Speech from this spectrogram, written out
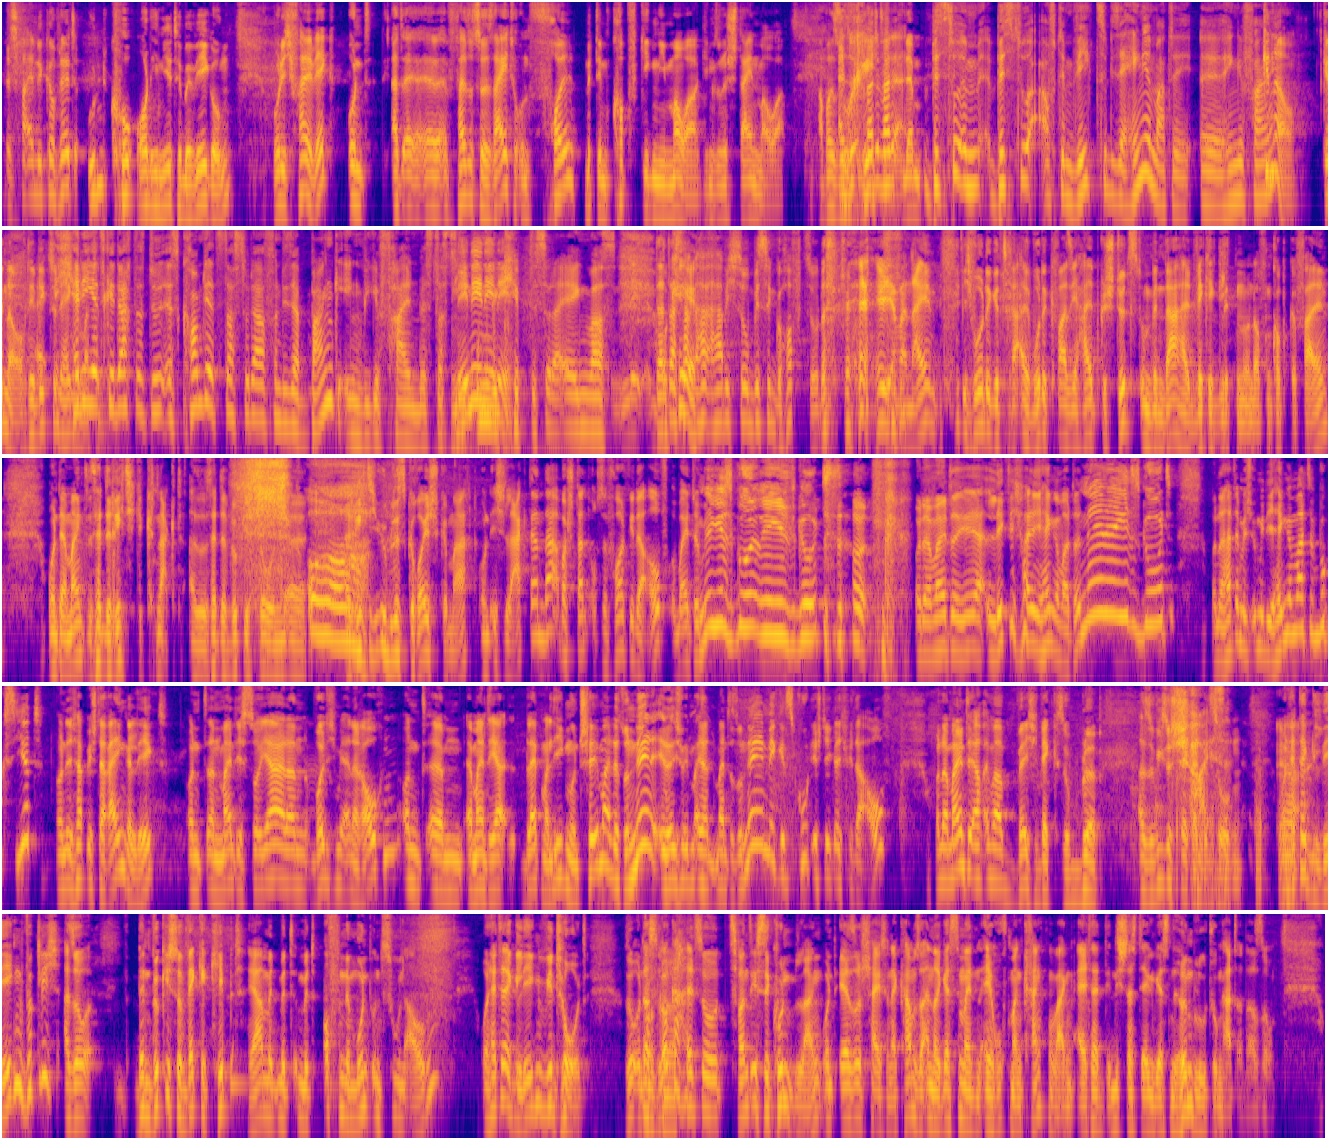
Es war eine komplett unkoordinierte Bewegung und ich fall weg und also äh, fall so zur Seite und voll mit dem Kopf gegen die Mauer, gegen so eine Steinmauer. Aber so Also, richtig. warte, warte, bist du im, bist du auf dem Weg zu dieser Hängematte äh, hingefallen? genau, genau, auf dem Weg zu der Ich hätte jetzt gedacht, dass du, es kommt jetzt, dass du da von dieser Bank irgendwie gefallen bist, dass die Nee, nee, nee, nee. umgekippt ist oder irgendwas. Nee, da, Das Okay. habe hab ich so ein bisschen gehofft. So. Das, aber nein, ich wurde, getra wurde quasi halb gestützt und bin da halt weggeglitten und auf den Kopf gefallen. Und er meinte, es hätte richtig geknackt. Also es hätte wirklich so ein, äh, Oh. ein richtig übles Geräusch gemacht. Und ich lag dann da, aber stand auch sofort wieder auf und meinte, mir geht's gut, mir geht's gut. So. Und er meinte, ja, leg dich mal in die Hängematte. Nee, mir geht's gut. Und dann hat er mich irgendwie die Hängematte buxiert und ich habe mich da reingelegt. Und dann meinte ich so, ja, dann wollte ich mir eine rauchen. Und ähm, er meinte, ja, bleib mal liegen und chill mal. Der so, nee, ich meinte so, nee, mir geht's gut, ich stehe gleich wieder auf. Und dann meinte er auch immer, welch weg, so blöb. Also wie so Stecker Scheiße. gezogen. Und Ja. hat er gelegen, wirklich, also bin wirklich so weggekippt, ja, mit, mit, mit offenem Mund und zuen Augen. Und hätte er gelegen wie tot. So, und das Oh locker Gott. halt so 20 Sekunden lang und er so scheiße. Und da kamen so andere Gäste und meinten, ey, ruf mal einen Krankenwagen, Alter, nicht, dass der irgendwie jetzt eine Hirnblutung hat oder so.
